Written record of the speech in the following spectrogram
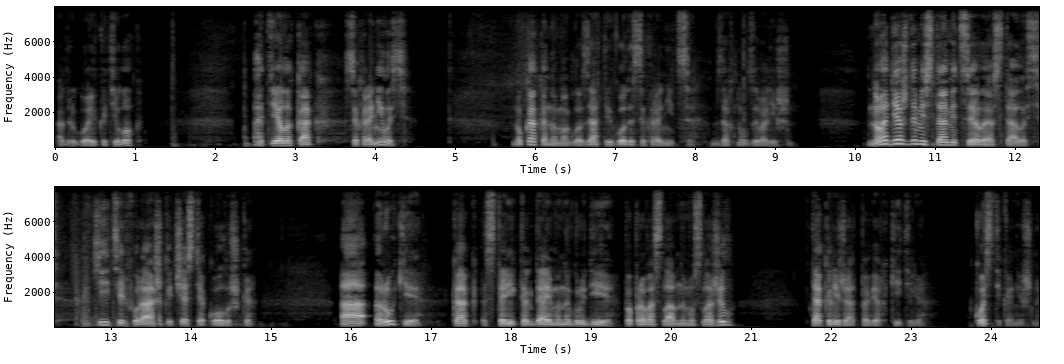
а другое котелок. А тело как? Сохранилось? Ну как оно могло за три года сохраниться? Вздохнул Завалишин. Но одежда местами целая осталась. Китель, фуражка, часть околышка. А руки, как старик тогда ему на груди по-православному сложил, так и лежат поверх кителя. Кости, конечно.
